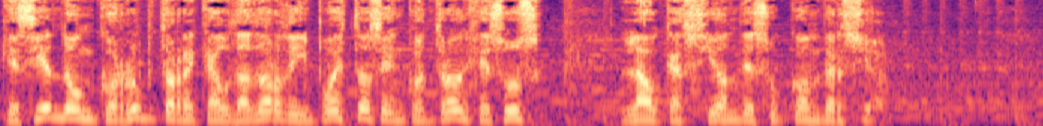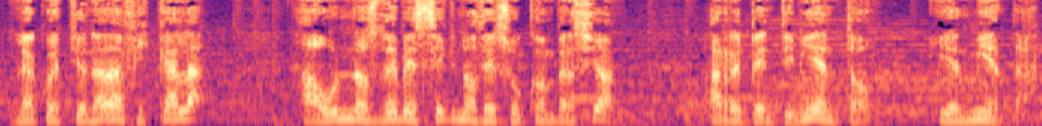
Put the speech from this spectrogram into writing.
que siendo un corrupto recaudador de impuestos encontró en Jesús la ocasión de su conversión. La cuestionada fiscala aún nos debe signos de su conversión, arrepentimiento y enmienda.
